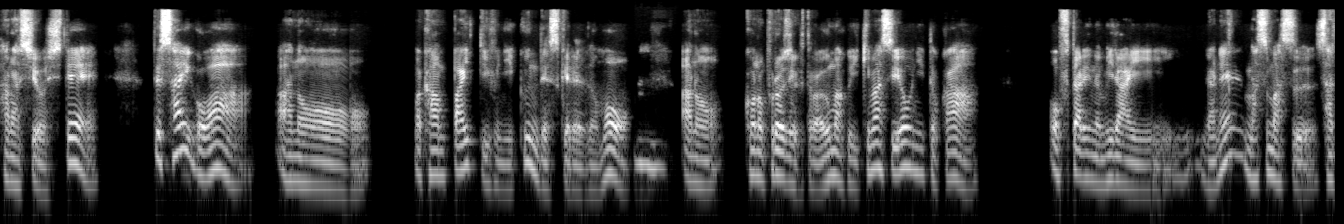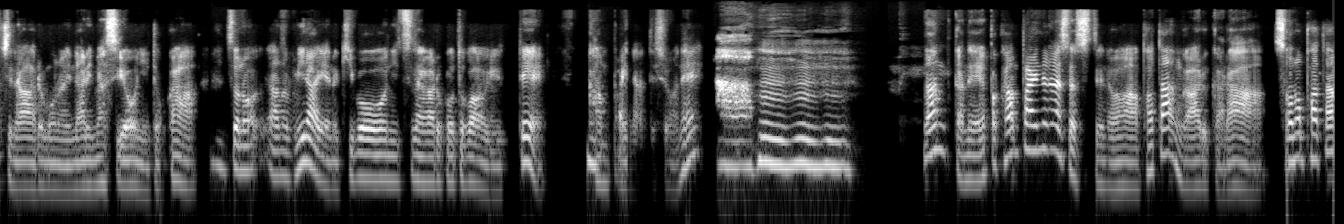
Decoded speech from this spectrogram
話をして、で、最後は、あの、まあ、乾杯っていうふうに行くんですけれども、うん。あの、このプロジェクトがうまくいきますようにとか、お二人の未来がね、ますます幸のあるものになりますようにとか、うんその、あの、未来への希望につながる言葉を言って、うん乾杯なんでしょうね。ああ、うん、うん、うん。なんかね、やっぱ乾杯の挨拶っていうのはパターンがあるから、そのパター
